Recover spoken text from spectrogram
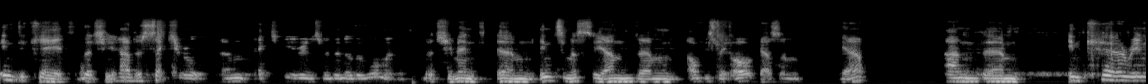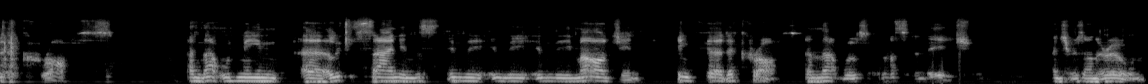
indicate that she had a sexual um, experience with another woman, that she meant um, intimacy and um, obviously orgasm, yeah, and um, incurring a cross, and that would mean uh, a little sign in the in the in the in the margin incurred a cross, and that was masturbation, and she was on her own,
